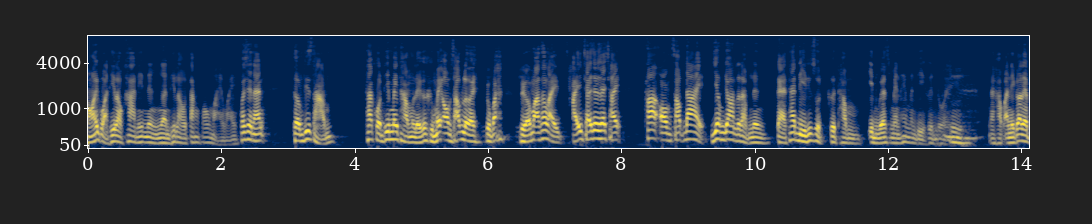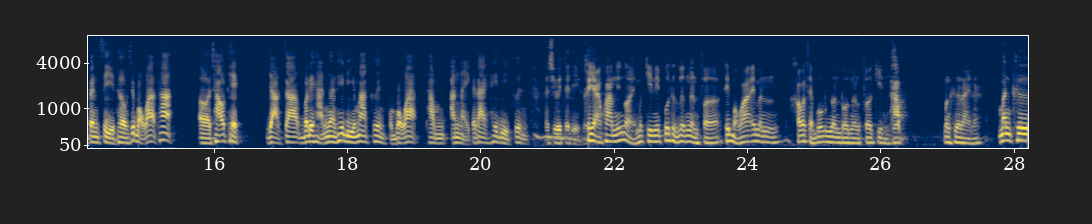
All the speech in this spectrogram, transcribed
น้อยกว่าที่เราคาดนิดนึงเงินที่เราตั้งเป้าหมายไว้ เพราะฉะนั้นเทอมที่ 3 ถ้าคนที่ไม่ทำเลยก็คือไม่ออมทรัพย์เลยถูกปะเหลือมาเท่าไหร่ใช้ใช้ใช้ใช้ใช้ ถ้าออมทรัพย์ได้เยี่ยมยอดระดับหนึ่งแต่ถ้าดีที่สุดคือทำ investment ให้มันดีขึ้นด้วย อืม นะครับอันนี้ก็เลยเป็น 4 เทอมที่บอกว่าถ้าเอ่อชาวเทค อยากจะบริหารเงินให้ดีมากขึ้น ผมบอกว่าทำอันไหนก็ได้ให้ดีขึ้นและชีวิตจะดีขึ้นขยายความนิดหน่อยเมื่อกี้นี้พูดถึงเรื่องเงินเฟ้อที่บอกว่าไอ้มันเขาเสียปุ๊บเงินโดนเงินเฟ้อกินครับ มันคืออะไรนะ มันคือ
